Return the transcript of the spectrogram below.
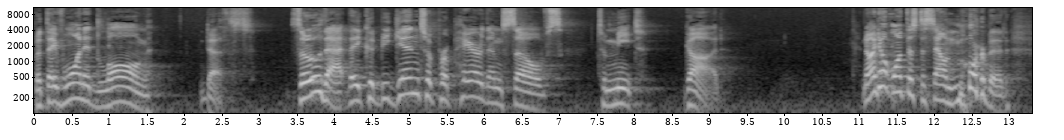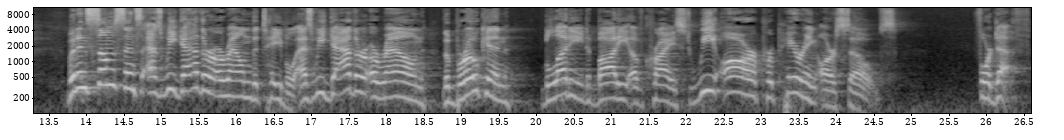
But they've wanted long deaths so that they could begin to prepare themselves to meet God. Now, I don't want this to sound morbid, but in some sense, as we gather around the table, as we gather around the broken, bloodied body of Christ, we are preparing ourselves for death.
